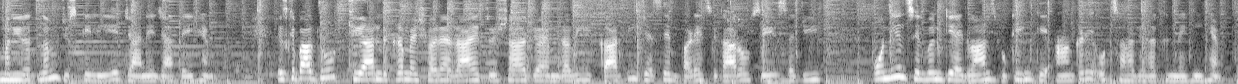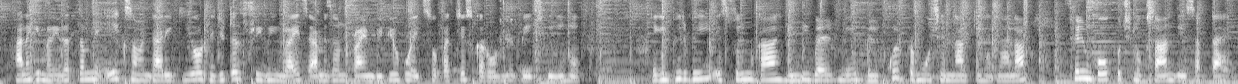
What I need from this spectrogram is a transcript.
मणिरत्नम, जिसके लिए जाने जाते हैं। इसके बावजूद चियान विक्रम ऐश्वर्या राय त्रिषा, जयम रवि, कार्ति जैसे बड़े सितारों से सजी पोनियन सिल्वन की एडवांस बुकिंग के आंकड़े उत्साहजनक नहीं हैं। हालाँकि मणिरत्नम ने एक समझदारी की और digital streaming rights Amazon Prime Video को 125 करोड़ में बेच दिए हैं। लेकिन फिर भी इस फ़िल्म का हिंदी बेल्ट में बिल्कुल प्रमोशन ना किया जाना फ़िल्म को कुछ नुकसान दे सकता है।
